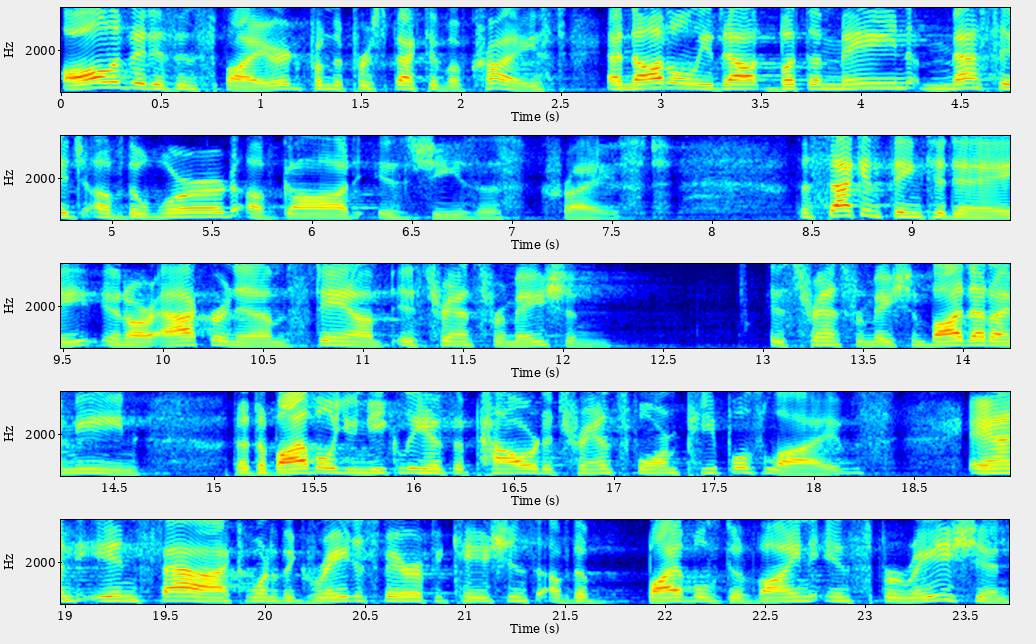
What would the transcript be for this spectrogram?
all of it is inspired from the perspective of Christ. And not only that, but the main message of the Word of God is Jesus Christ. The second thing today in our acronym STAMP is transformation. Is transformation. By that I mean that the Bible uniquely has the power to transform people's lives. And in fact, one of the greatest verifications of the Bible's divine inspiration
